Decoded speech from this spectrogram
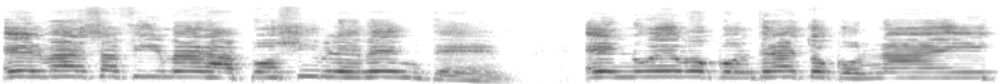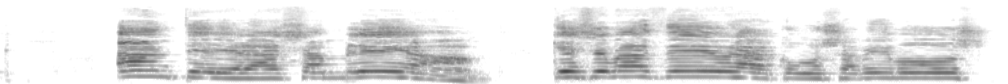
El Barça firmará posiblemente el nuevo contrato con Nike antes de la asamblea que se va a celebrar, como sabemos,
